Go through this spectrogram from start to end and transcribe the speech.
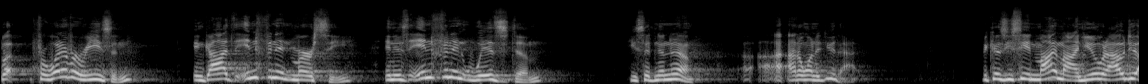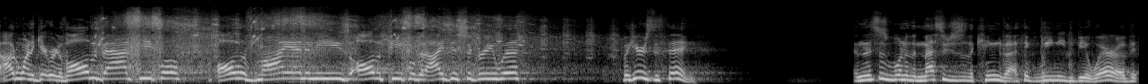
But for whatever reason, in God's infinite mercy, in his infinite wisdom, he said, no, no, no, I, I don't want to do that. Because you see, in my mind, you know what I would do? I would want to get rid of all the bad people, all of my enemies, all the people that I disagree with. But here's the thing and this is one of the messages of the kingdom that I think we need to be aware of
